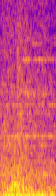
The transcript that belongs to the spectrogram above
Shut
